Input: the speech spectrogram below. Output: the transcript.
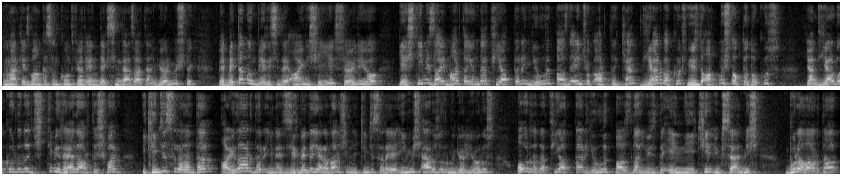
Bunu Merkez Bankası'nın konut fiyat endeksinden zaten görmüştük. Ve Betam'ın verisi de aynı şeyi söylüyor. Geçtiğimiz ay Mart ayında fiyatların yıllık bazda en çok arttığı kent Diyarbakır %60.9. Yani Diyarbakır'da da ciddi bir reel artış var. İkinci sırada da aylardır yine zirvede yer alan şimdi ikinci sıraya inmiş Erzurum'u görüyoruz. Orada da fiyatlar yıllık bazda %52 yükselmiş. Buralarda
